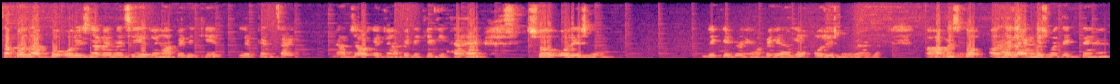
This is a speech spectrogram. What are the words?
सपोज़ आपको ओरिजिनल में चाहिए तो यहाँ पे देखिए लेफ़्ट हैंड साइड आप जाओगे तो यहाँ पे देखिए लिखा है शो ओरिजिनल देखिए तो यहाँ पे क्या आ गया ओरिजिनल में आ गया। अब हम इसको अदर लैंग्वेज में देखते हैं।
